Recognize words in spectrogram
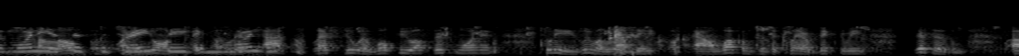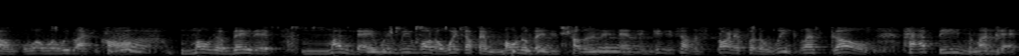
Good morning, Hello, it's good Sister morning. Tracy. Good morning. God blessed you and woke you up this morning. Please, we would love to hear your sound. Welcome to Declare Victory. This is um, what, what we like to call Motivated Monday. We we want to wake up and motivate each other and, and, get each other started for the week. Let's go. Happy Monday.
